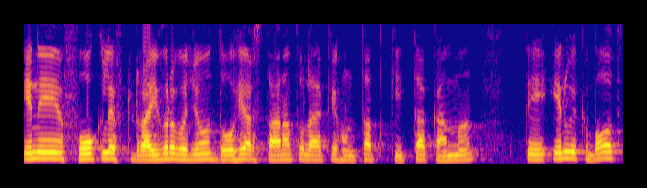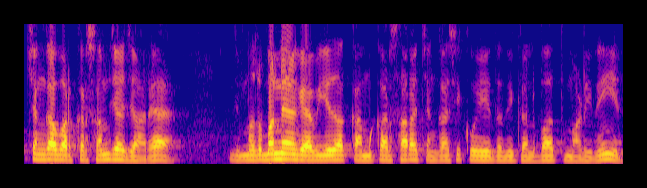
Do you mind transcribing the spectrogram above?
ਇਹਨੇ ਫੋਕਲਿਫਟ ਡਰਾਈਵਰ ਵਜੋਂ 2017 ਤੋਂ ਲੈ ਕੇ ਹੁਣ ਤੱਕ ਕੀਤਾ ਕੰਮ ਤੇ ਇਹਨੂੰ ਇੱਕ ਬਹੁਤ ਚੰਗਾ ਵਰਕਰ ਸਮਝਿਆ ਜਾ ਰਿਹਾ ਹੈ। ਜੀ ਮਤਲਬ ਮੰਨਿਆ ਗਿਆ ਵੀ ਇਹਦਾ ਕੰਮਕਾਰ ਸਾਰਾ ਚੰਗਾ ਸੀ, ਕੋਈ ਇਦਾਂ ਦੀ ਗੱਲਬਾਤ ਮਾੜੀ ਨਹੀਂ ਹੈ।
